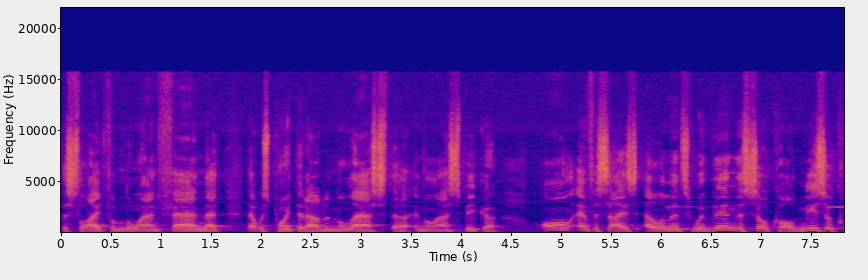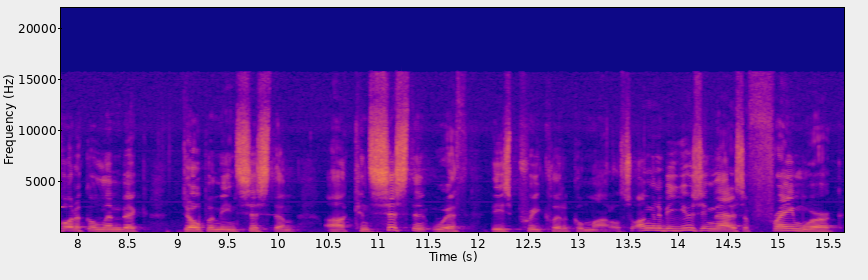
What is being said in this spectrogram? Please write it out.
the slide from Luan Fan that, that was pointed out in the last, uh, in the last speaker, all emphasize elements within the so-called mesocortical limbic dopamine system uh, consistent with these preclinical models. So I'm going to be using that as a framework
